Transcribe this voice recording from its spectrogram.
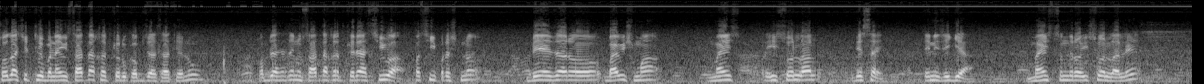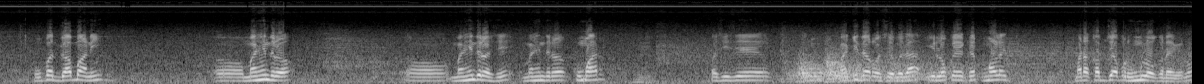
સોદા ચિઠ્ઠી બનાવી સાતાખત કર્યું કબજા સાથેનું. કબજા સાથેનું સાતાખત કર્યા સિવા. પછી પ્રશ્ન બે હજાર બાવીસમાં મહેશ ઈશ્વરલાલ દેસાઈ તેની જગ્યા. મહેશચંદ્ર ઈશ્વરલાલે ઉપત ગાબાની મહેન્દ્ર મહેન્દ્ર છે મહેન્દ્ર કુમાર. પછી જે ભાગીદારો છે બધા એ લોકોએ મળે મારા કબજા પર હુમલો કરાવેલો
